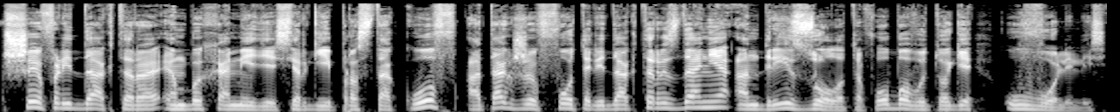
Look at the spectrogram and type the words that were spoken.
шеф редактора МБХ Медиа Сергей Простаков, а также фоторедактор издания Андрей Золотов. Оба в итоге уволились.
